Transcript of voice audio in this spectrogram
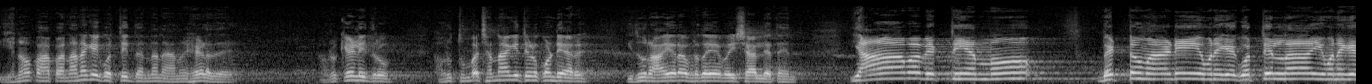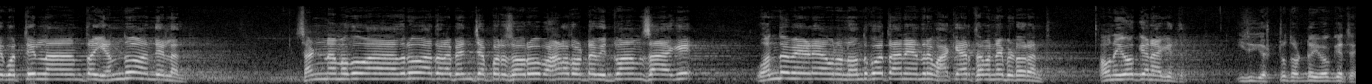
ಏನೋ ಪಾಪ, ನನಗೆ ಗೊತ್ತಿದ್ದನ್ನು ನಾನು ಹೇಳಿದೆ. ಅವರು ಕೇಳಿದರು, ಅವರು ತುಂಬ ಚೆನ್ನಾಗಿ ತಿಳ್ಕೊಂಡಿದ್ದಾರೆ. ಇದು ರಾಯರ ಹೃದಯ ವೈಶಾಲ್ಯತೆ ಅಂತ. ಯಾವ ವ್ಯಕ್ತಿಯನ್ನು ಬೆಟ್ಟು ಮಾಡಿ, ಇವನಿಗೆ ಗೊತ್ತಿಲ್ಲ ಇವನಿಗೆ ಗೊತ್ತಿಲ್ಲ ಅಂತ ಎಂದೂ ಅಂದಿಲ್ಲ ಅಂತ ಸಣ್ಣ ಮಗುವಾದರೂ ಅದರ ಬೆಂಚಪ್ಪರಿಸೋರು ಬಹಳ ದೊಡ್ಡ ವಿದ್ವಾಂಸ ಆಗಿ ಒಂದು ವೇಳೆ ಅವನು ನೊಂದ್ಕೋತಾನೆ ಅಂದರೆ ವಾಕ್ಯಾರ್ಥವನ್ನೇ ಬಿಡೋರಂತೆ. ಅವನು ಯೋಗ್ಯನಾಗಿದ್ದರು ಇದು ಎಷ್ಟು ದೊಡ್ಡ ಯೋಗ್ಯತೆ.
